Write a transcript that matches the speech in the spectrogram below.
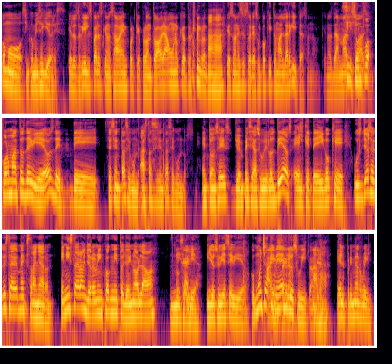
como 5 mil seguidores. Que los reels, para los que no saben, porque pronto habrá uno que otro que pronto, Ajá. que son esas historias un poquito más larguitas, ¿o no? Que nos dan más Sí, son fo- formatos de videos de, de 60 segundos, hasta 60 segundos. Entonces yo empecé a subir los videos. El que te digo que, yo sé que ustedes me extrañaron. En Instagram yo era un incógnito, yo ahí no hablaba ni salía. Y yo subí ese video. Con mucha timidez lo subí. también. Ajá. El primer reel.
